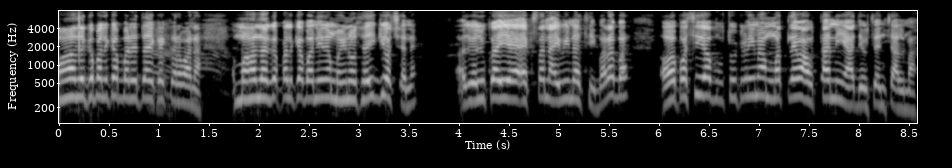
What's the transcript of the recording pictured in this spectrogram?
મહાનગરપાલિકા બને ત્યાં કંઈક કરવાના. મહાનગરપાલિકા બનીને મહિનો થઈ ગયો છે ને. હજુ હજુ કઈ એક્શન આવી નથી બરાબર? હવે પછી ચૂંટણીમાં મત લેવા આવતા નહીં આ દેવચંદ ચાલમાં.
